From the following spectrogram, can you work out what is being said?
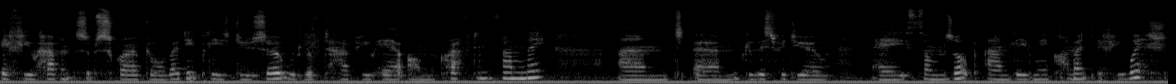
If you haven't subscribed already please do so. We'd love to have you here on the crafting family. And um, give this video a thumbs up and leave me a comment if you wish.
